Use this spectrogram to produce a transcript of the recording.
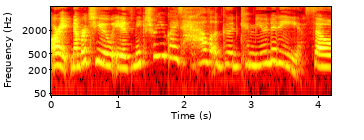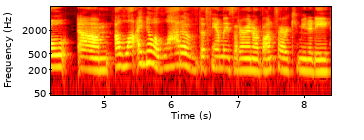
All right, number two is make sure you guys have a good community. So, um, a lot I know a lot of the families that are in our bonfire community,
